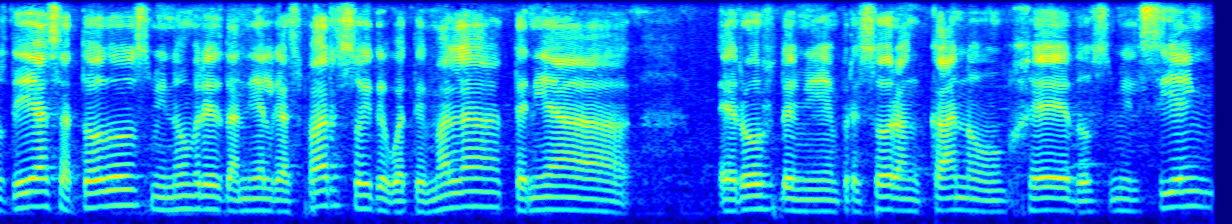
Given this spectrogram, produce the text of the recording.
Buenos días a todos, mi nombre es Daniel Gaspar, soy de Guatemala. Tenía error de mi impresora Canon G2100.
